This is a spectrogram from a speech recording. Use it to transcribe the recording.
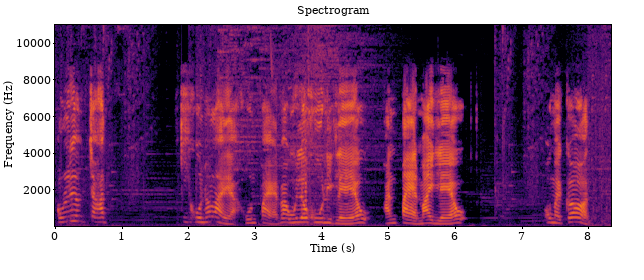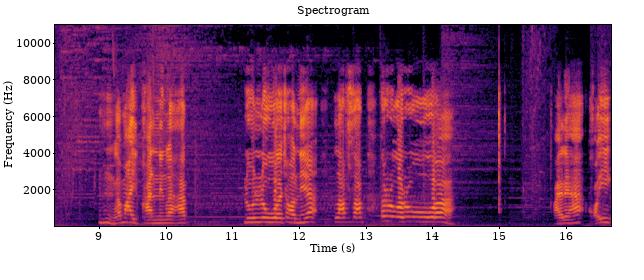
เอาเรื่องจัด กี่คูณเท่าไหร่อะ คูณแปดป่ะ อุ้ยแล้วคูณอีกแล้วพันแปดมาอีกแล้ว โอ้ my god แล้วมาอีกพันหนึ่งแล้วครับรัวๆช็อตเนี้ย รับซับรัวๆไปเลยฮะ ขออีก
